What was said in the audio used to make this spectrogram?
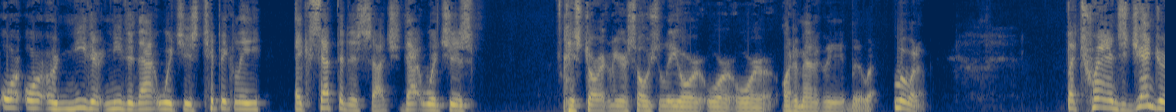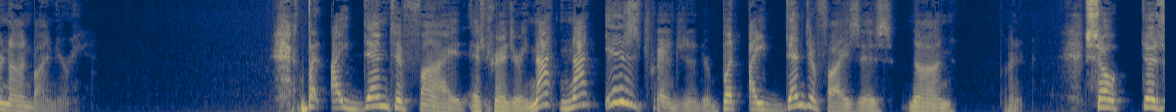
or or, or neither neither that which is typically accepted as such, that which is historically or socially or or or automatically, whatever. But transgender non-binary. But identified as transgender, not not is transgender, but identifies as non-binary. So does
